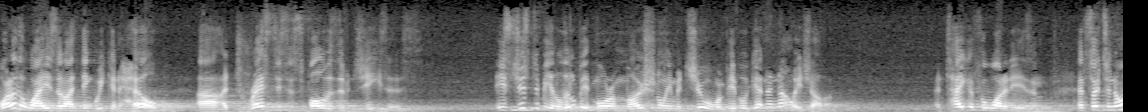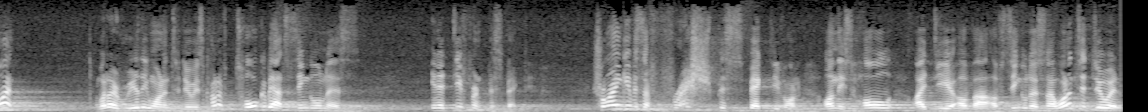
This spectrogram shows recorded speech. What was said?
one of the ways that I think we can help uh, address this as followers of Jesus is just to be a little bit more emotionally mature when people are getting to know each other and take it for what it is. And, and so, tonight, what I really wanted to do is kind of talk about singleness in a different perspective. Try and give us a fresh perspective on, on this whole idea of, uh, of singleness. And I wanted to do it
